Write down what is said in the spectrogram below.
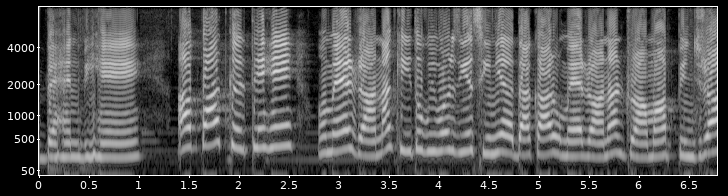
बहन भी हैं। अब बात करते हैं उमेर राना की तो व्यूवर्स ये सीनियर अदाकार उमेर राना ड्रामा पिंजरा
